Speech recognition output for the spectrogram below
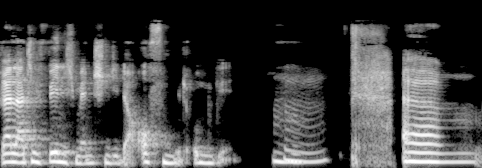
relativ wenig Menschen, die da offen mit umgehen. Mhm. mhm. Ähm,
